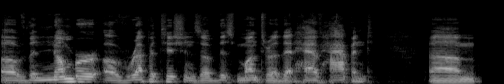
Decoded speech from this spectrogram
of the number of repetitions of this mantra that have happened um,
